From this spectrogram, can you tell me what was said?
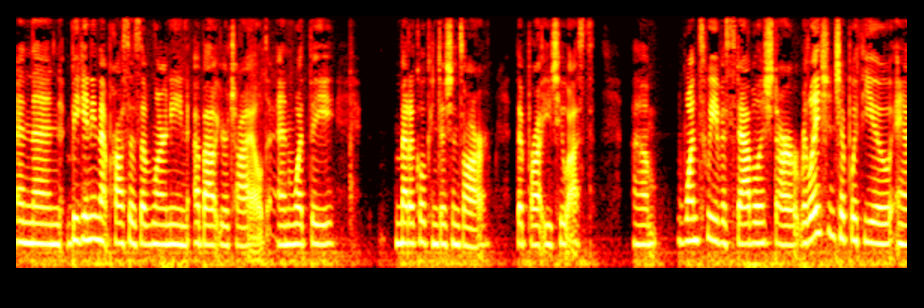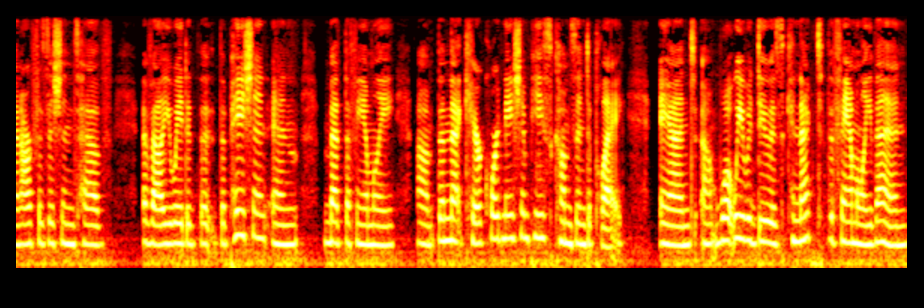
and then beginning that process of learning about your child and what the medical conditions are that brought you to us. Um, once we've established our relationship with you and our physicians have evaluated the, the patient and met the family, um, then that care coordination piece comes into play. And um, what we would do is connect the family then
